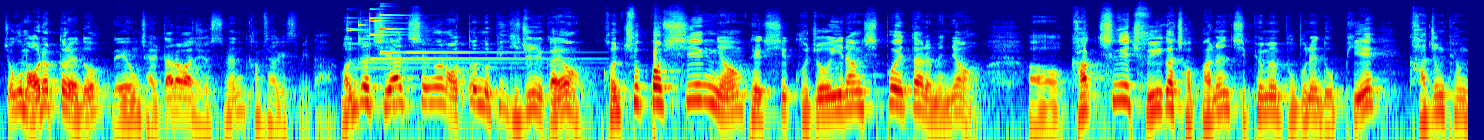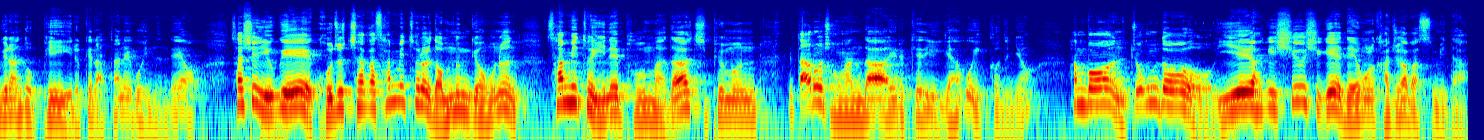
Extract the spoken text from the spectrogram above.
조금 어렵더라도 내용 잘 따라와 주셨으면 감사하겠습니다. 먼저 지하층은 어떤 높이 기준일까요? 건축법 시행령 119조 1항 10호에 따르면요. 어, 각 층의 주위가 접하는 지표면 부분의 높이의 가중 평균한 높이 이렇게 나타내고 있는데요. 사실 이게 고주차가 3m를 넘는 경우는 3m 이내 부분마다 지표문을 따로 정한다 이렇게 얘기하고 있거든요. 한번 조금 더 이해하기 쉬우시게 내용을 가져와 봤습니다.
